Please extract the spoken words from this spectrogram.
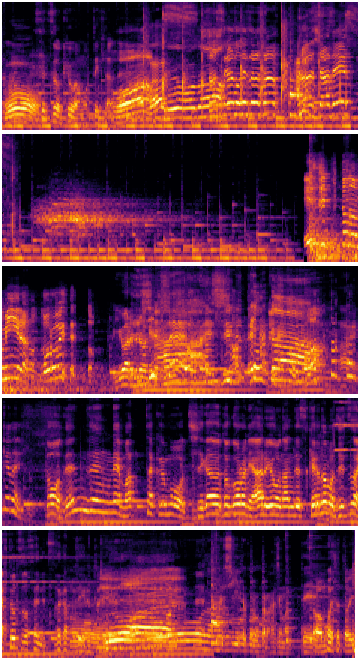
どおお。説を今日は持ってきたんで。なるほど。さすがの手皿さん。感謝です。エジプトのミイラの呪い説と言われてるわけですね。エジプトか。全く関係ないでしょ。そう全然ね全くもう違うところにあるようなんですけれども実は一つの線に繋がっているという。そうだ美味しいところから始まって。そうもうちょっといい。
